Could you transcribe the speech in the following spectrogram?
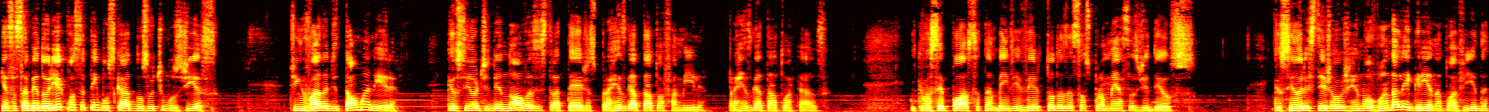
Que essa sabedoria que você tem buscado nos últimos dias te invada de tal maneira que o Senhor te dê novas estratégias para resgatar a tua família, para resgatar a tua casa. E que você possa também viver todas essas promessas de Deus que o Senhor esteja hoje renovando a alegria na tua vida,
